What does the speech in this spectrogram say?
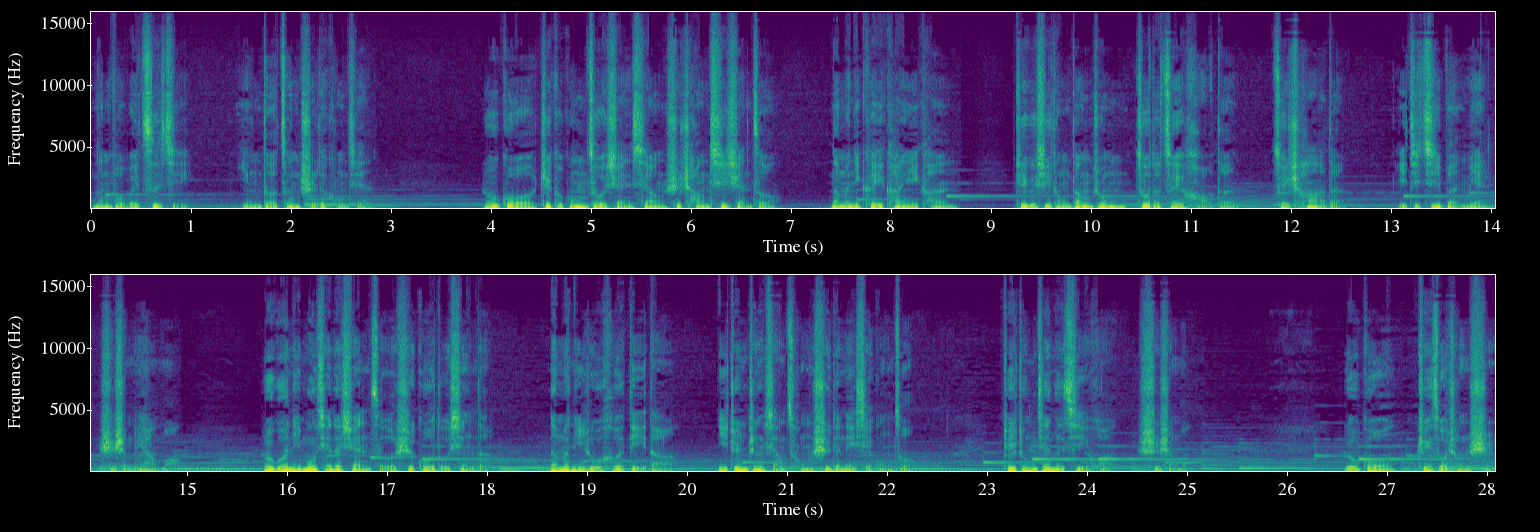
能否为自己赢得增值的空间？如果这个工作选项是长期选择，那么你可以看一看，这个系统当中做的最好的、最差的，以及基本面是什么样貌。如果你目前的选择是过渡性的，那么你如何抵达你真正想从事的那些工作？这中间的计划是什么？如果这座城市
